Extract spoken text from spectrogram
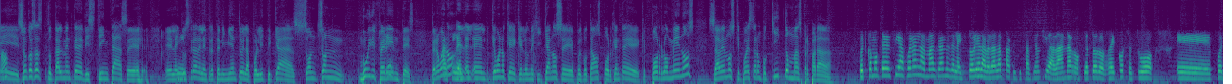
no? Sí, son cosas totalmente distintas. eh, eh, la Sí. industria del entretenimiento y la política son, son muy diferentes. Pero bueno, el- el- qué bueno que, que los mexicanos eh, pues votamos por gente que por lo menos sabemos que puede estar un poquito más preparada. Pues como te decía, fueron las más grandes de la historia. La verdad, la participación ciudadana rompió todos los récords. Estuvo, eh, pues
